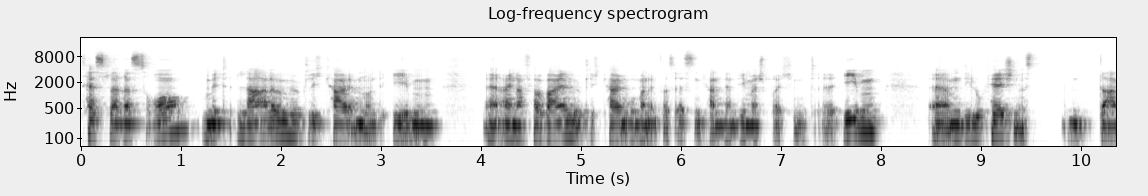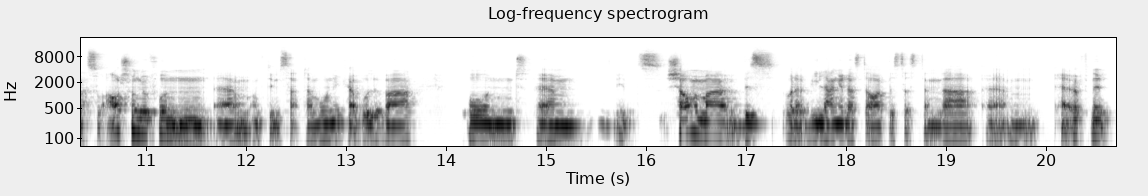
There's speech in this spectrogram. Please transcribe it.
Tesla-Restaurant mit Lademöglichkeiten und eben äh, einer Verweilmöglichkeit, wo man etwas essen kann, dann dementsprechend äh, geben. Ähm, die Location ist dazu auch schon gefunden ähm, auf dem Santa Monica Boulevard. Und ähm, jetzt schauen wir mal, bis oder wie lange das dauert, bis das dann da ähm, eröffnet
